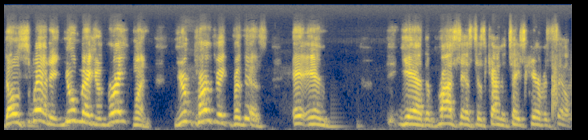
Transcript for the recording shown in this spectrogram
Don't sweat it. You'll make a great one. You're perfect for this. and, and yeah, the process just kind of takes care of itself.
